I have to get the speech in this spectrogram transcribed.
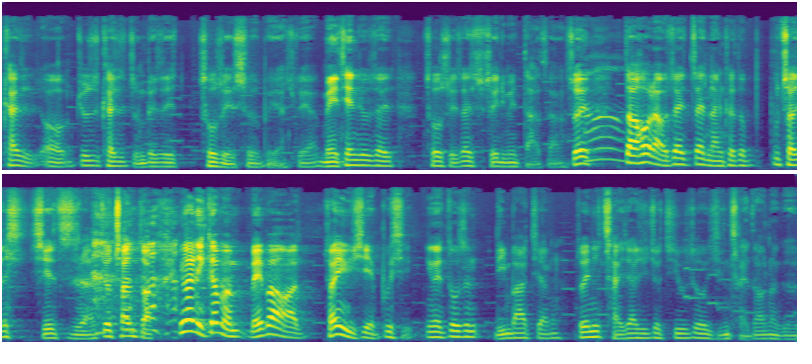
开始哦，就是开始准备这些抽水设备啊，对啊，每天就在。抽水在水里面打仗，所以到后来我在在南科都不穿鞋子了，就穿短，因为你根本没办法穿雨鞋也不行，因为都是淋巴浆，所以你踩下去就几乎就已经踩到那个。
